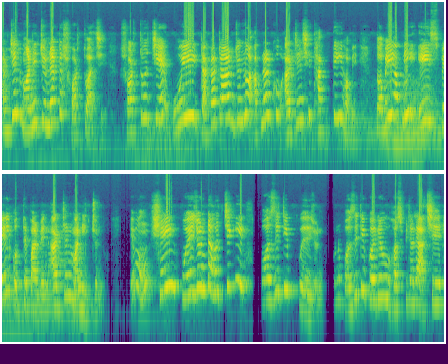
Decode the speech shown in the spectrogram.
আর্জেন্ট মানির জন্য একটা শর্ত আছে। শর্ত হচ্ছে ওই টাকাটার জন্য আপনার খুব আর্জেন্সি থাকতেই হবে। তবেই আপনি এই স্পেল করতে পারবেন আর্জেন্ট মানির জন্য। এবং সেই প্রয়োজনটা হচ্ছে কি পজিটিভ প্রয়োজন। কোনো পজিটিভ কেউ হসপিটালে আছে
